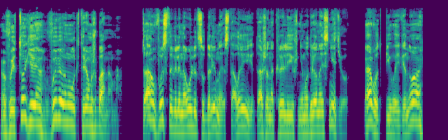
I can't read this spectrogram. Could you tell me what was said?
В итоге вывернул к трем жбанам. Там выставили на улицу длинные столы и даже накрыли их немудреной снедью. А вот пиво и вино,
